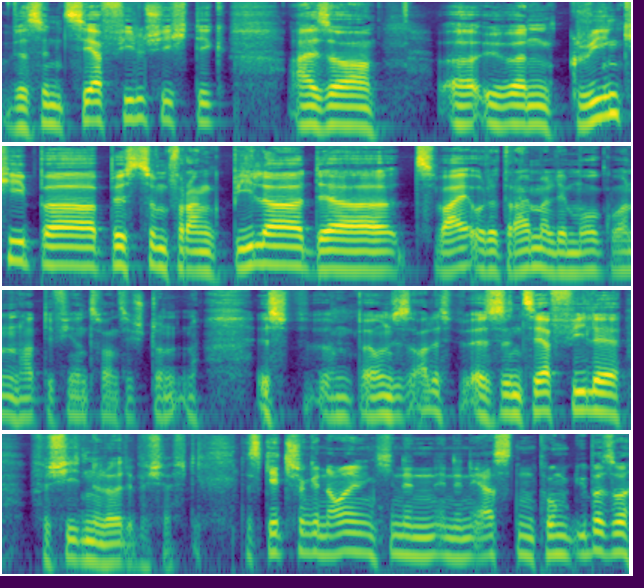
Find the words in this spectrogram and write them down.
wir sind sehr vielschichtig, also äh, über einen Greenkeeper bis zum Frank Bieler, der zwei oder dreimal Le Mans gewonnen hat, die 24 Stunden. Ist, äh, bei uns ist alles, es sind sehr viele verschiedene Leute beschäftigt. Das geht schon genau in den, in den ersten Punkt über so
